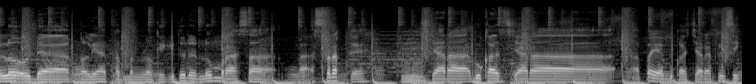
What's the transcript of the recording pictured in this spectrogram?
Lo udah ngelihat temen lo kayak gitu Dan lo merasa nggak serak ya Hmm. Secara Bukan secara Apa ya Bukan secara fisik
